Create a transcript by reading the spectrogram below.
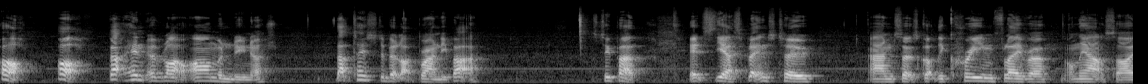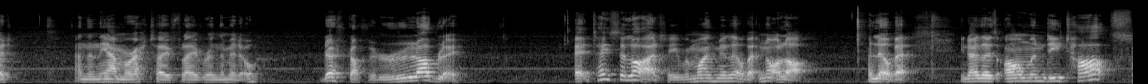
Oh, oh, that hint of like almondiness, that tasted a bit like brandy butter. Superb. It's, yeah, split into two, and so it's got the cream flavour on the outside, and then the amaretto flavour in the middle. This stuff is lovely. It tastes a lot actually, reminds me a little bit, not a lot, a little bit you know those almondy tarts?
